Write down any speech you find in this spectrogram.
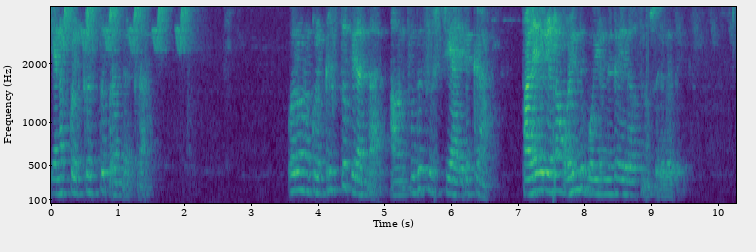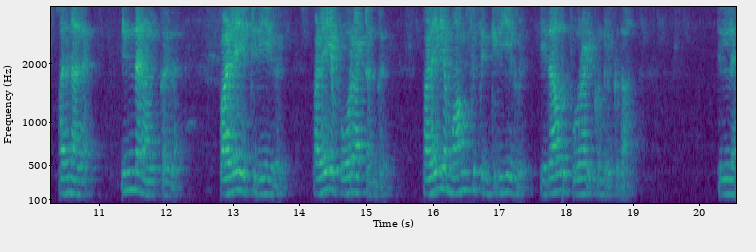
எனக்குள் கிறிஸ்து பிறந்திருக்கிறார். ஒருவனுக்குள் கிறிஸ்து பிறந்தால் அவன் புது சிருஷ்டியாக இருக்கிறான். பழையவைகள் எல்லாம் ஒளிந்து போயிடும் என்று வேதவசனம் சொல்கிறது அதனால இந்த நாட்களில் பழைய கிரியைகள் பழைய போராட்டங்கள் பழைய மாம்சத்தின் கிரியைகள் ஏதாவது போராடி கொண்டிருக்குதா? இல்லை.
